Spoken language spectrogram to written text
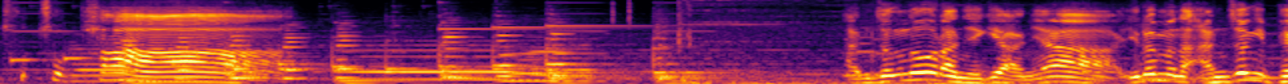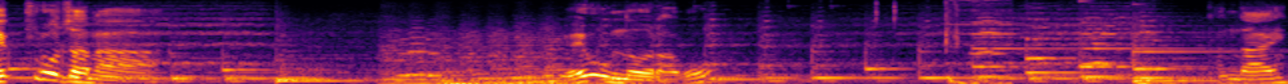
초초파 안정 넣으란 얘기 아니야 이러면 안정이 100%잖아 외국 넣으라고? 간다잉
